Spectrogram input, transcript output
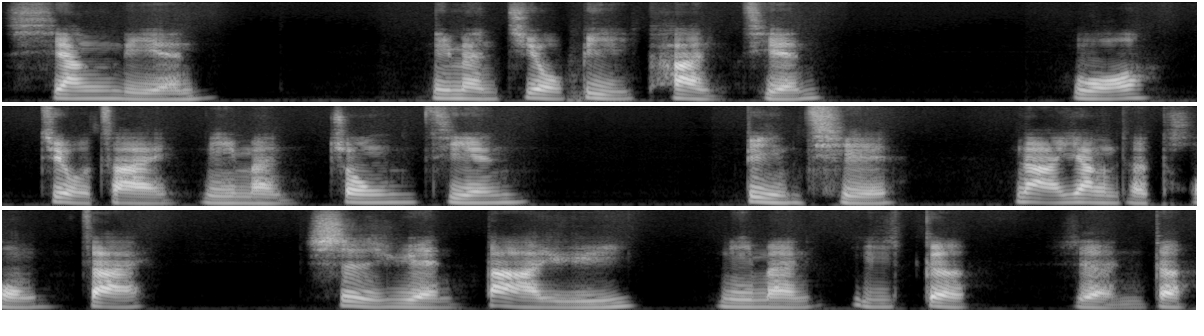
相连，你们就必看见，我就在你们中间，并且那样的同在是远大于你们一个人的。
